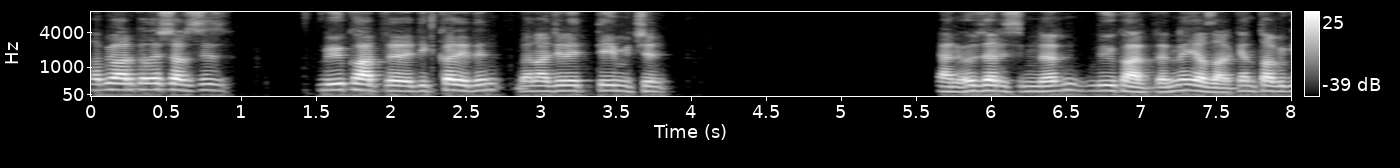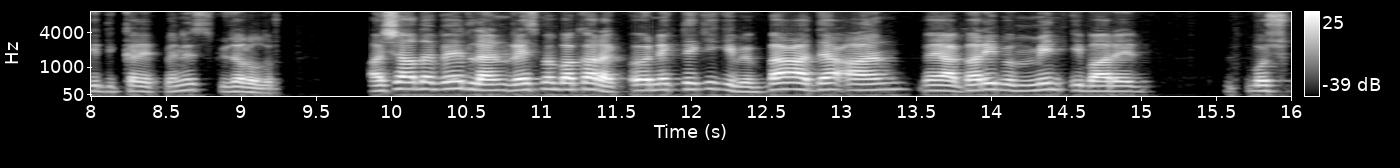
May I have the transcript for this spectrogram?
Tabi arkadaşlar siz büyük harflere dikkat edin. Ben acele ettiğim için yani özel isimlerin büyük harflerine yazarken tabii ki dikkat etmeniz güzel olur. Aşağıda verilen resme bakarak örnekteki gibi ba'de an veya garibun min ibare boş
